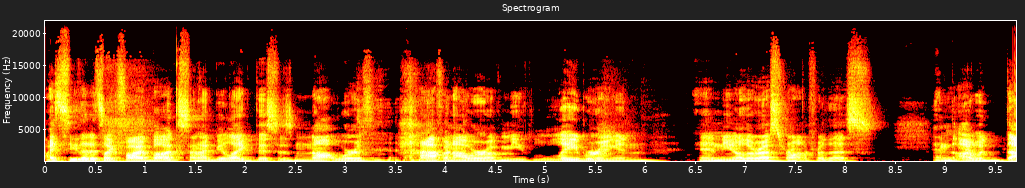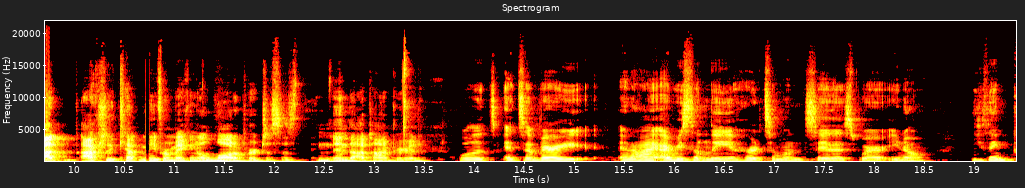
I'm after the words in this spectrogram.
I see that it's like five bucks, and I'd be like, this is not worth half an hour of me laboring in in you know the restaurant for this and yeah. I would that actually kept me from making a lot of purchases in, in that time period. Well, it's it's a very and I I recently heard someone say this where you know you think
